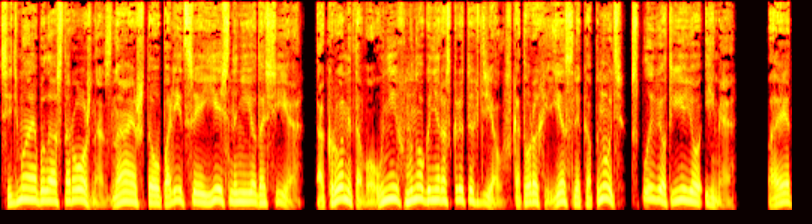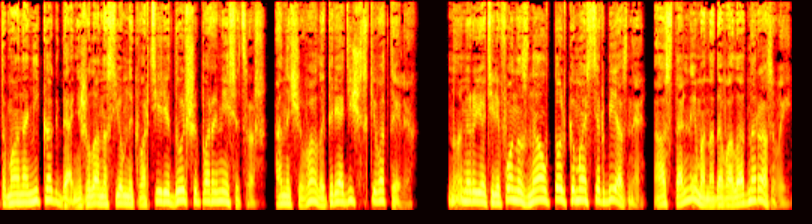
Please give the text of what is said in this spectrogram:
Седьмая была осторожна, зная, что у полиции есть на нее досье. А кроме того, у них много нераскрытых дел, в которых, если копнуть, всплывет ее имя. Поэтому она никогда не жила на съемной квартире дольше пары месяцев, а ночевала периодически в отелях. Номер ее телефона знал только мастер бездны, а остальным она давала одноразовый.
